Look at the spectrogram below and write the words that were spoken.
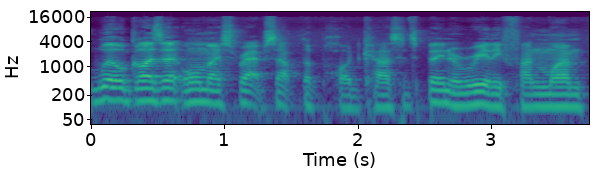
Well, guys, that almost wraps up the podcast. It's been a really fun one.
